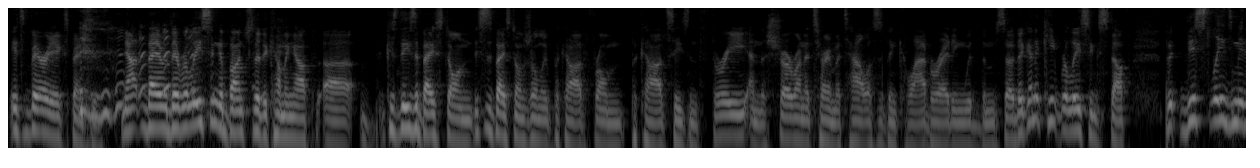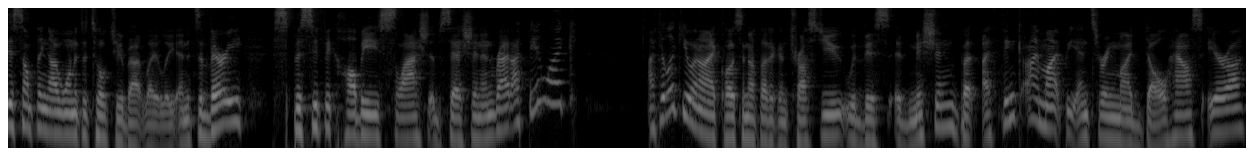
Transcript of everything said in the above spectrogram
it's very expensive. now they're they're releasing a bunch that are coming up uh, because these are based on this is based on Jean Luc Picard from Picard season three, and the showrunner Terry Matalas has been collaborating with them, so they're going to keep releasing stuff. But this leads me to something I wanted to talk to you about lately, and it's a very specific hobby slash obsession. And Rad, I feel like. I feel like you and I are close enough that I can trust you with this admission, but I think I might be entering my dollhouse era.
